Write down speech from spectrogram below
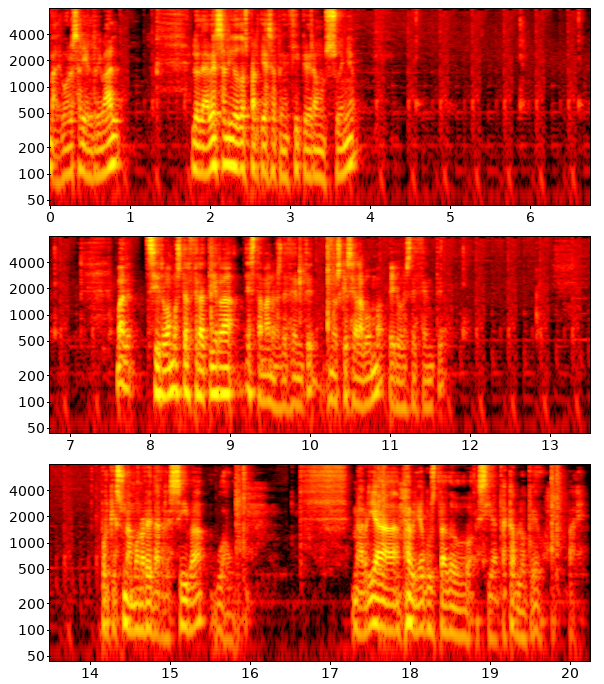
Vale, vuelve a salir el rival. Lo de haber salido dos partidas al principio era un sueño. Vale, si robamos tercera tierra, esta mano es decente. No es que sea la bomba, pero es decente. Porque es una monoreda agresiva. Wow. Me habría, me habría gustado... Si ataca bloqueo, vale.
